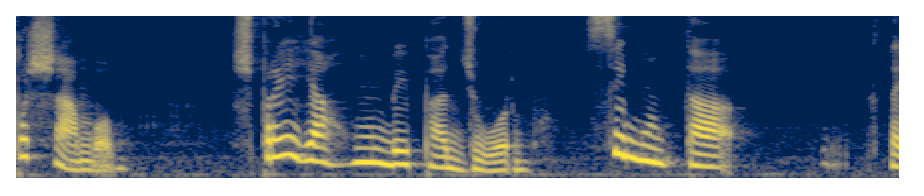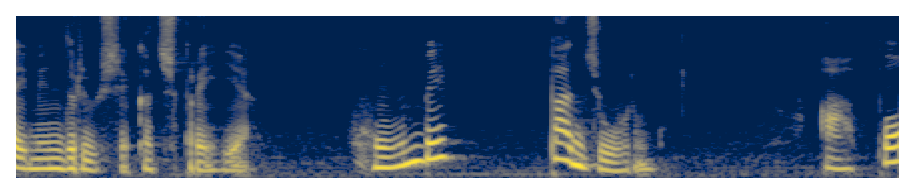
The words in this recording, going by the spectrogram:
Për shembull, Shprehja humbi pa gjurmë, si mund ta themi ndryshe këtë shprehje? Humbi pa gjurmë apo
